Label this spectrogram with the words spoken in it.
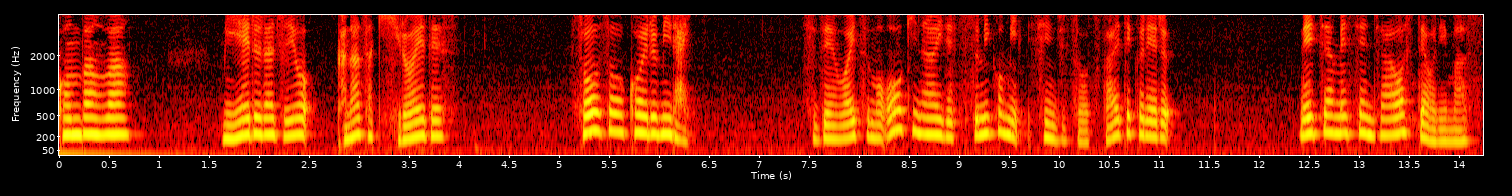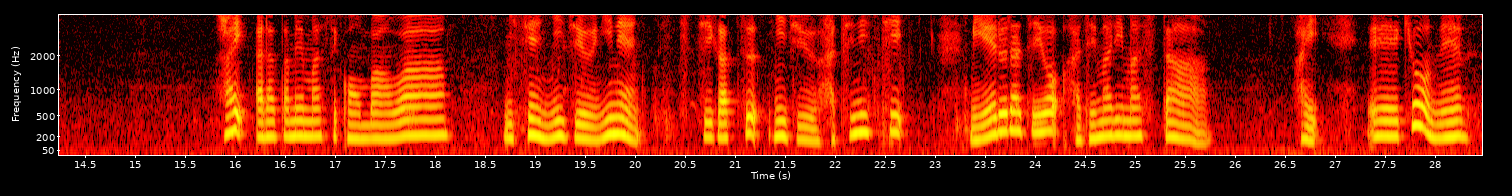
こんばんは。見えるラジオ金崎ひろえです。想像を超える未来。自然はいつも大きな愛で包み込み、真実を伝えてくれる。ネイチャーメッセンジャーをしております。はい、改めましてこんばんは。2022年7月28日、見えるラジオ始まりました。はい、えー、今日ね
